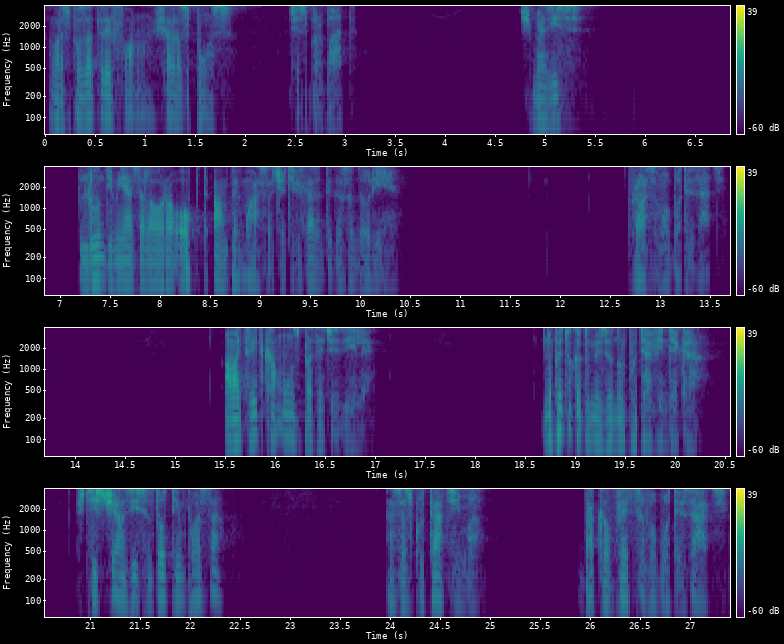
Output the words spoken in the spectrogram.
Am răspuns la telefon și a răspuns acest bărbat. Și mi-a zis, luni dimineața la ora 8 am pe masă certificatul de căsătorie. Vreau să mă botezați. Am mai trăit cam 11 zile. Nu pentru că Dumnezeu nu-l putea vindeca. Știți ce am zis în tot timpul ăsta? Am să ascultați-mă. Dacă vreți să vă botezați,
